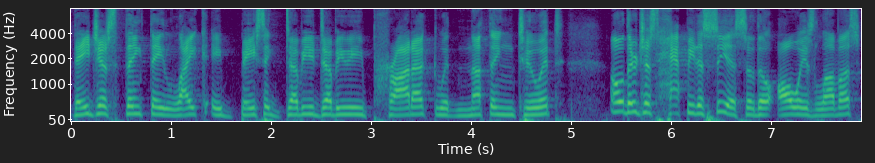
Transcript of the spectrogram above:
They just think they like a basic WWE product with nothing to it. Oh, they're just happy to see us, so they'll always love us.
